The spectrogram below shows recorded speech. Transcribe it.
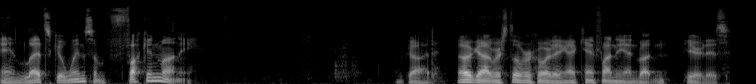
and let's go win some fucking money. Oh God. Oh God, we're still recording. I can't find the end button. Here it is.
